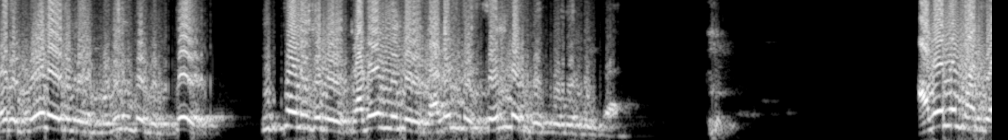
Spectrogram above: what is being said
ஒரு மூலையிலே முடிந்துவிட்டு இப்பொழுது நீ கடலிலே நடந்து செல் என்று கூறுகின்றார். அவனும் அந்த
